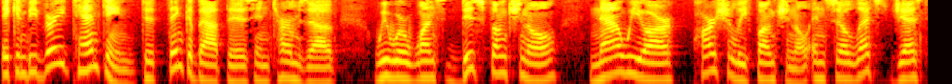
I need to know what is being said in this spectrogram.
it can be very tempting to think about this in terms of we were once dysfunctional, now we are partially functional, and so let's just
